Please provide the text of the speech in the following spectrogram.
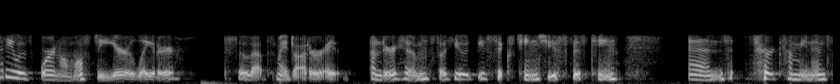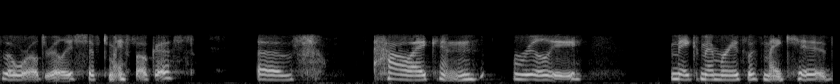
Addie was born almost a year later, so that's my daughter right under him. So he would be 16, she's 15. And her coming into the world really shifted my focus of how I can really make memories with my kids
